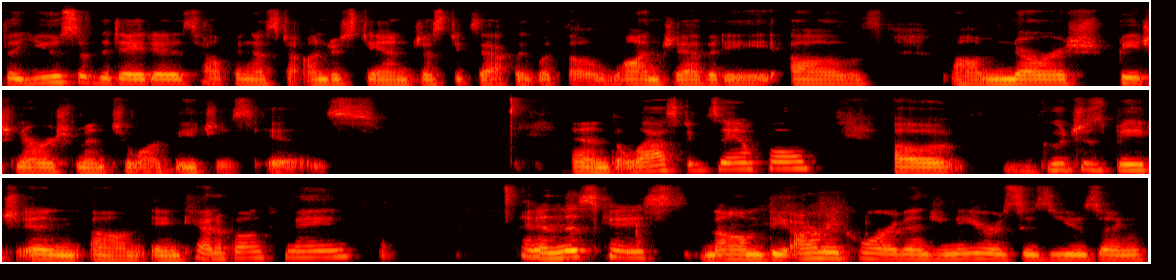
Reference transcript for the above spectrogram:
the use of the data is helping us to understand just exactly what the longevity of um, nourish, beach nourishment to our beaches is. And the last example, uh, Gooch's Beach in, um, in Kennebunk, Maine. And in this case, um, the Army Corps of Engineers is using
